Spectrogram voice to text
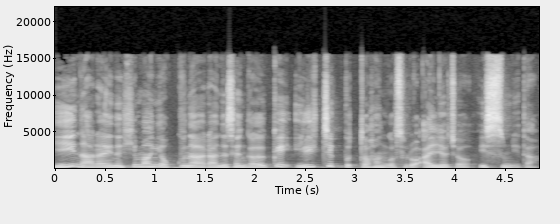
이 나라에는 희망이 없구나라는 생각을 꽤 일찍부터 한 것으로 알려져 있습니다.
